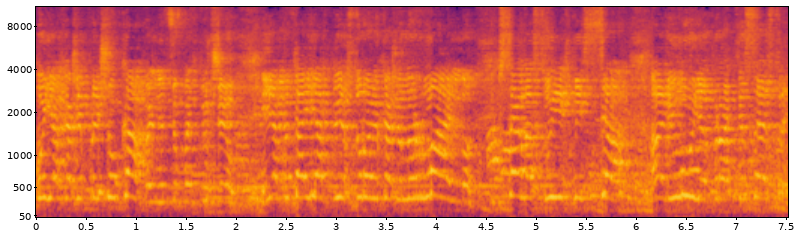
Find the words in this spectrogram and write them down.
бо я каже, прийшов капельницю, підключив. І я питаю, як твоє здоров'я каже, нормально, все на своїх місцях. Алілуя, браття, сестри.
